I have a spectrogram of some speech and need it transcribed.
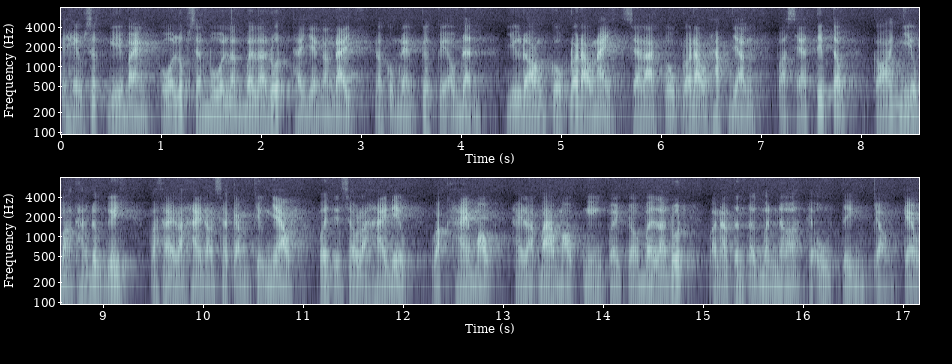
Cái hiệu suất ghi bàn của Luxembourg lẫn Belarus thời gian gần đây nó cũng đang cực kỳ ổn định. Dự đoán cuộc đối đầu này sẽ là cuộc đối đầu hấp dẫn và sẽ tiếp tục có nhiều bàn thắng được ghi. Có thể là hai đội sẽ cầm chân nhau với tỷ số là hai đều hoặc 2-1 hay là 3-1 nghiêng về cho Belarus. Bạn nào tin tưởng mình nữa thì ưu tiên chọn kèo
